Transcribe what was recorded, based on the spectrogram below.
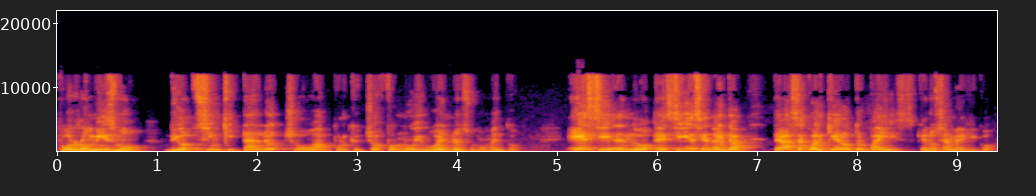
por lo mismo, digo, sin quitarle Ochoa, porque Ochoa fue muy bueno en su momento. es siendo, sigue siendo, ahí te va, te vas a cualquier otro país que no sea México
